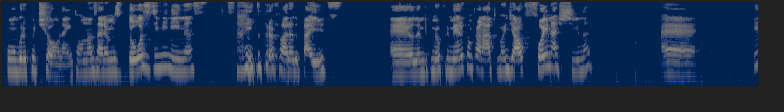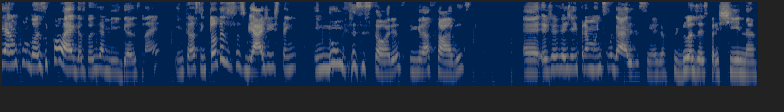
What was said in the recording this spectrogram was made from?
com o grupo de show, né? Então nós éramos 12 meninas saindo para fora do país. É, eu lembro que meu primeiro campeonato mundial foi na China. É, e eram com 12 colegas, 12 amigas, né? Então, assim, todas essas viagens têm inúmeras histórias engraçadas. É, eu já viajei para muitos lugares, assim, eu já fui duas vezes para China,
